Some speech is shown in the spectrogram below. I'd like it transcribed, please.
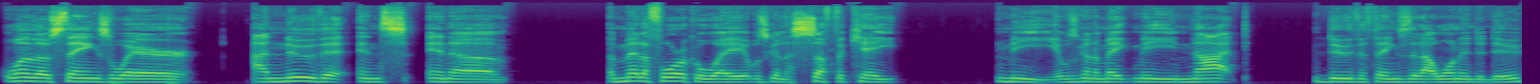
one of those things where I knew that in in a a metaphorical way, it was going to suffocate me. It was going to make me not do the things that I wanted to do.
